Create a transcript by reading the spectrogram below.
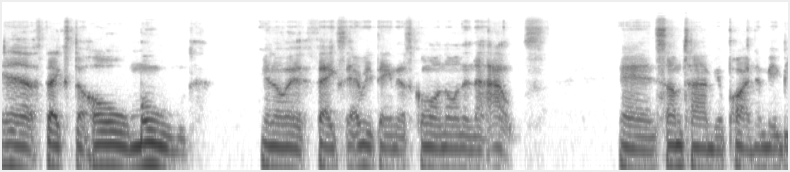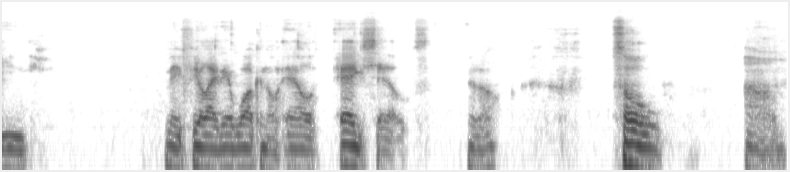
then it affects the whole mood. You know, it affects everything that's going on in the house. And sometimes your partner may be may feel like they're walking on eggshells, you know. So, um,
